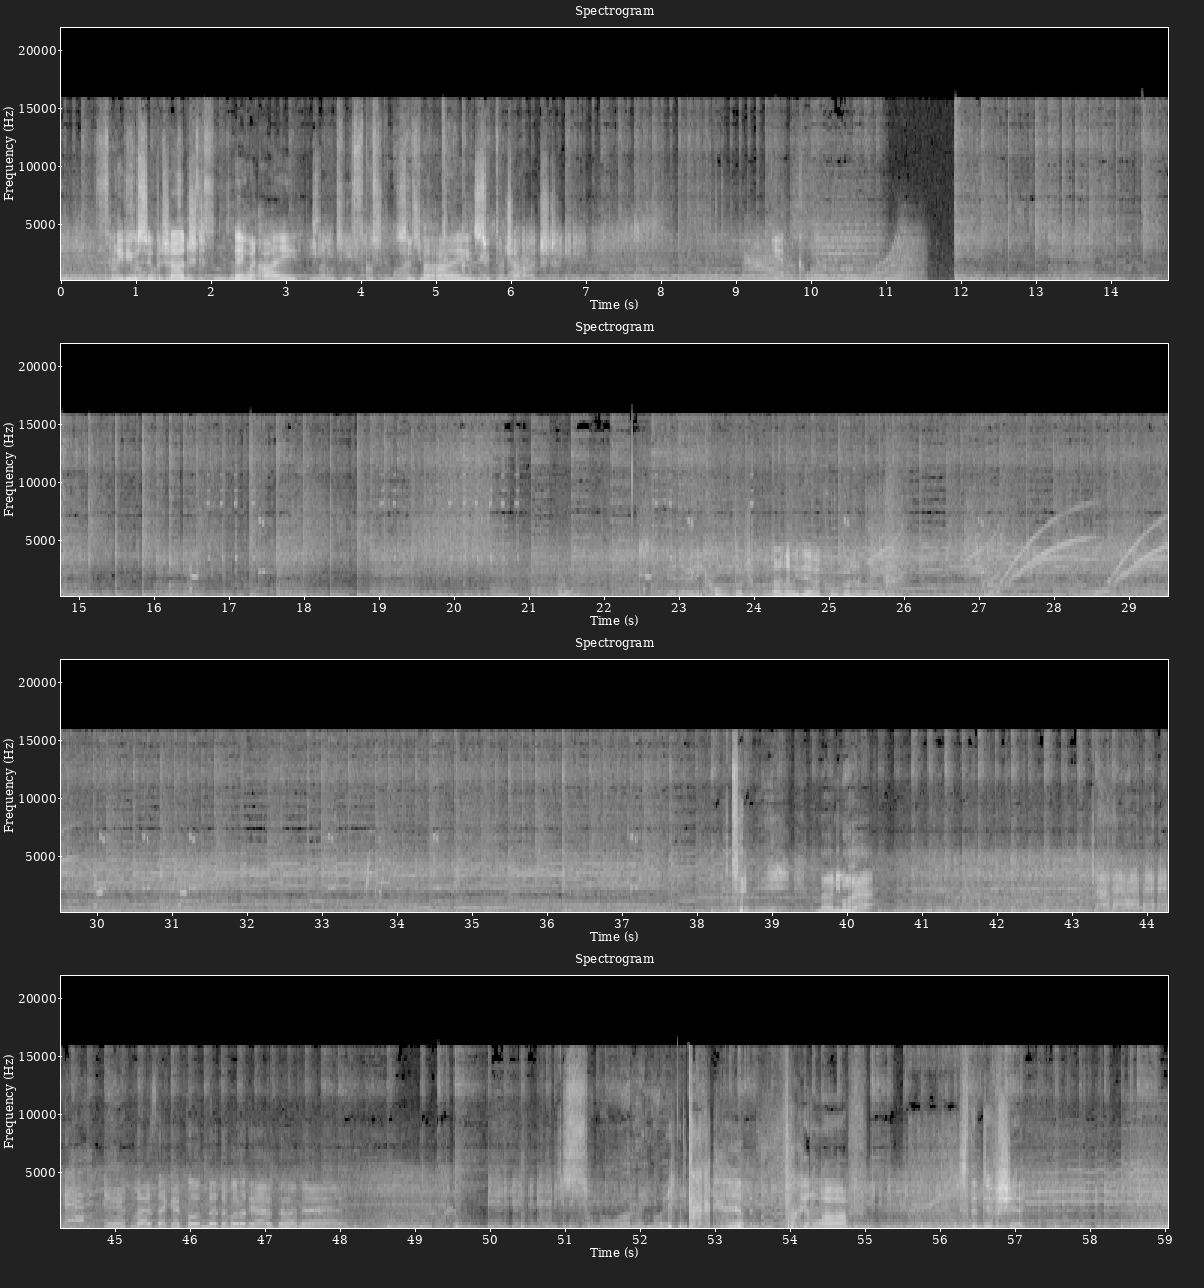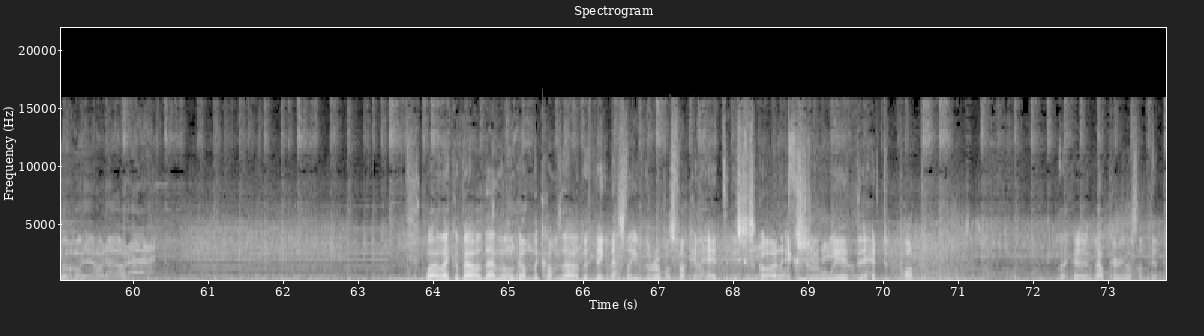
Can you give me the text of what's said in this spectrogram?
Believe he was supercharged. Yeah, he went high, super high, supercharged. Yeah, cool. Don't have any cool dodger. Oh no, we did have a cool dodger move. 何者だ？まさかこんなところで会うとはなその笑い声 Fucking laugh. It's the dipshit. What I like about that little gun that comes out of the thing, that's not even the robot's fucking head. It's just got an extra little weird head pod. Like a Valkyrie or something.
